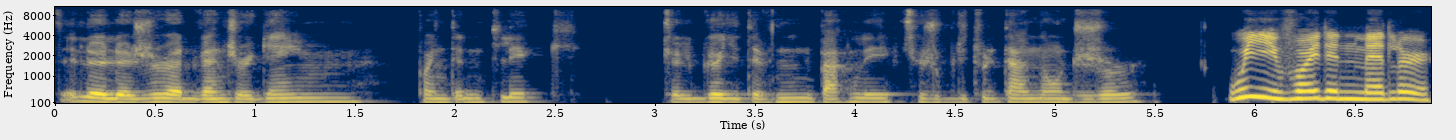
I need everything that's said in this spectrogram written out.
Tu sais, le, le jeu Adventure Game, Point and Click, que le gars il était venu nous parler, puis que j'oublie tout le temps le nom du jeu. Oui, Void and Meddler.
